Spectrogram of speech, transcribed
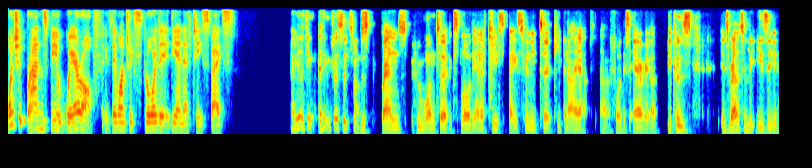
what should brands be aware of if they want to explore the, the NFT space? I mean, I think I think first it's not just brands who want to explore the NFT space who need to keep an eye out uh, for this area because it's relatively easy,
